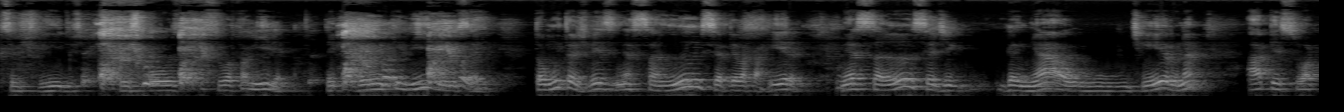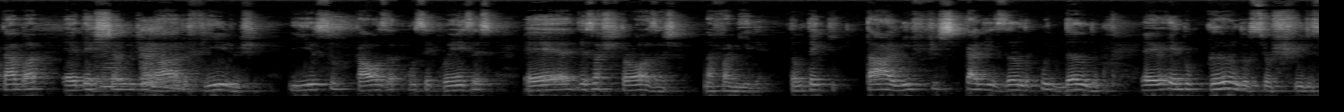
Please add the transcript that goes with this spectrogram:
seus filhos, seu esposo, sua família. Tem que haver um equilíbrio nisso aí. Então, muitas vezes, nessa ânsia pela carreira, nessa ânsia de ganhar o dinheiro, né, a pessoa acaba é, deixando de lado filhos. E isso causa consequências é, desastrosas na família. Então tem que estar tá ali fiscalizando, cuidando, é, educando os seus filhos.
